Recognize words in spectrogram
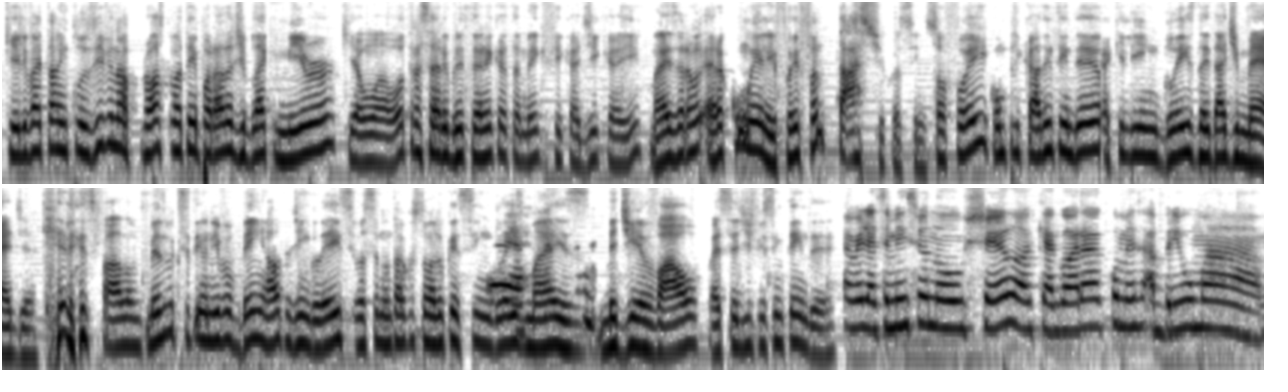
que ele vai estar inclusive na próxima temporada de Black Mirror, que é uma outra série britânica também que fica a dica aí. Mas era, era com ele, foi fantástico, assim. Só foi complicado entender aquele inglês da Idade Média que eles falam. Mesmo que você tenha um nível bem alto de inglês, se você não tá acostumado com esse inglês mais medieval, vai ser difícil entender. É verdade, você mencionou o Sherlock, agora come... abriu uma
